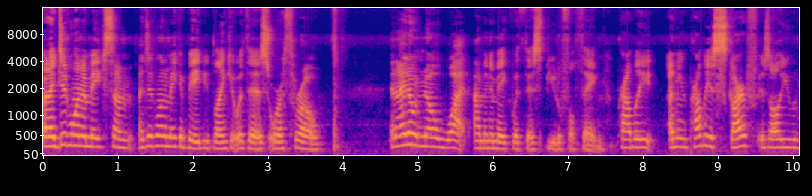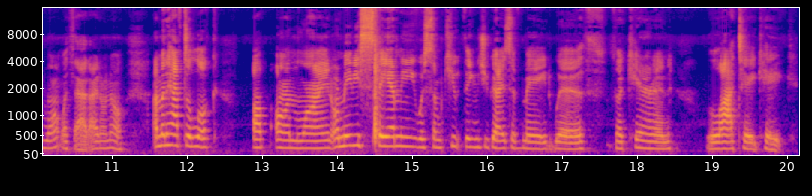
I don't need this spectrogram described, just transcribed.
but I did want to make some, I did want to make a baby blanket with this or a throw. And I don't know what I'm going to make with this beautiful thing. Probably, I mean, probably a scarf is all you would want with that. I don't know. I'm going to have to look up online or maybe spam me with some cute things you guys have made with the Caron latte cake.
